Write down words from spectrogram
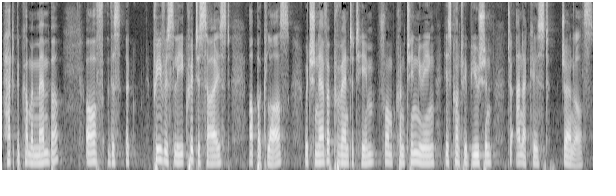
had become a member of this uh, previously criticized upper class, which never prevented him from continuing his contribution to anarchist journals.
